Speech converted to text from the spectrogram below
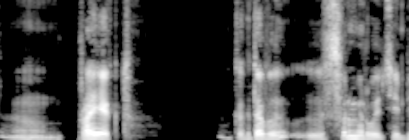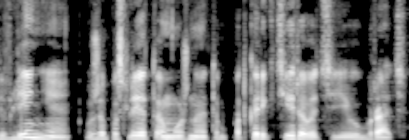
э, проект, когда вы э, сформируете объявление, уже после этого можно это подкорректировать и убрать.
